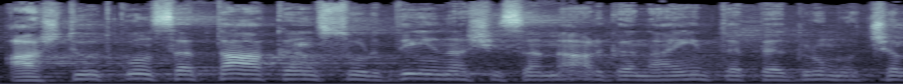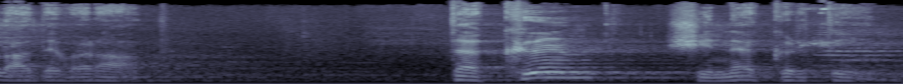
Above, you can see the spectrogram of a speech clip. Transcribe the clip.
a știut cum să tacă în surdină și să meargă înainte pe drumul cel adevărat, tăcând și necârtind.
